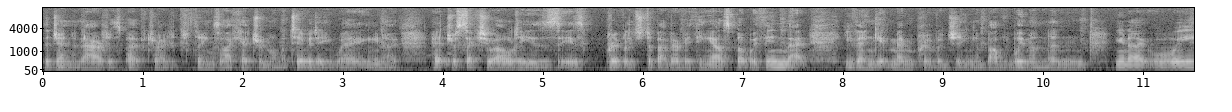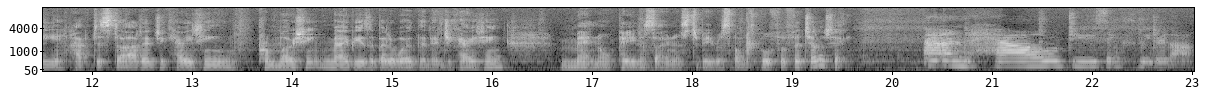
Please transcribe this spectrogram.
the gender narratives perpetrated things like heteronormativity, where you know heterosexuality is is privileged above everything else, but within that, you then get men privileging above women, and you know we have to start educating, promoting, maybe is a better word than educating, men or penis owners to be responsible for fertility. And how do you think we do that?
